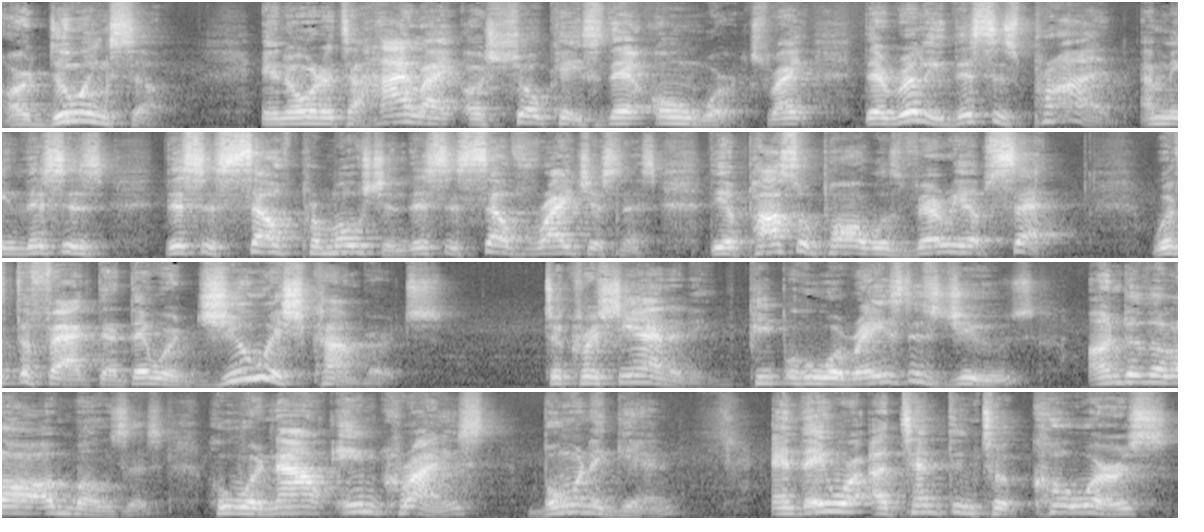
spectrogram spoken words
are doing so in order to highlight or showcase their own works, right? They're really this is pride. I mean, this is this is self-promotion. This is self-righteousness. The apostle Paul was very upset with the fact that there were Jewish converts to Christianity, people who were raised as Jews under the law of Moses, who were now in Christ, born again, and they were attempting to coerce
